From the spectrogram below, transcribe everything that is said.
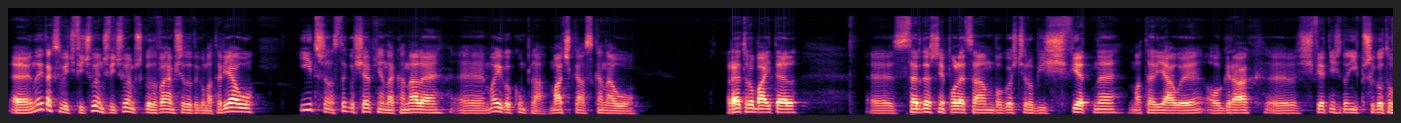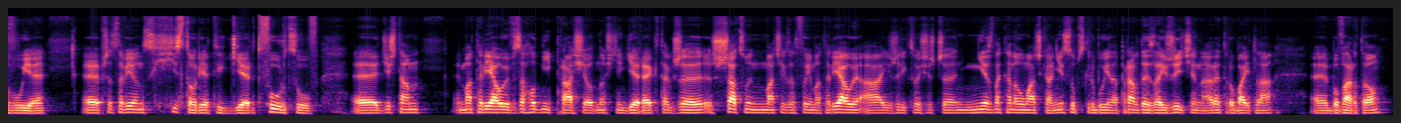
E, no i tak sobie ćwiczyłem, ćwiczyłem, przygotowałem się do tego materiału i 13 sierpnia na kanale e, mojego kumpla Maćka z kanału Retrobajtel e, Serdecznie polecam, bo gość robi świetne materiały o grach, e, świetnie się do nich przygotowuje. E, przedstawiając historię tych gier, twórców, e, gdzieś tam materiały w zachodniej prasie odnośnie gierek, także szacun Maciek za Twoje materiały, a jeżeli ktoś jeszcze nie zna kanału Maćka, nie subskrybuje, naprawdę zajrzyjcie na Retrobajtla, e, bo warto.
